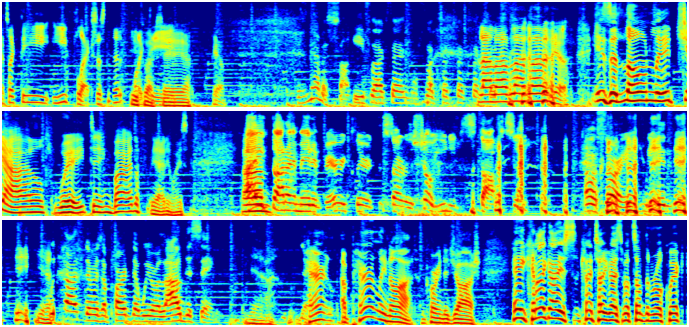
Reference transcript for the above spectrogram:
It's like the E-Flex, isn't it? Like E-Flex. the, yeah, yeah, yeah. isn't that a song? E flex that flex flex flex flex. La la flex? la la. Yeah. Is a lonely child waiting by the. F- yeah. Anyways. I Um, thought I made it very clear at the start of the show. You need to stop singing. Oh, sorry, we didn't. yeah. We thought there was a part that we were allowed to sing. Yeah. Apparently, apparently not, according to Josh. Hey, can I guys? Can I tell you guys about something real quick?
